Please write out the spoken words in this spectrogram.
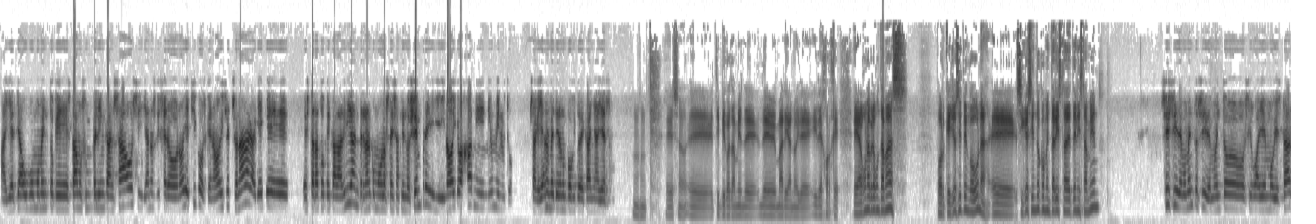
ayer ya hubo un momento que estábamos un pelín cansados y ya nos dijeron, oye chicos, que no habéis hecho nada, que aquí hay que estar a tope cada día, entrenar como lo estáis haciendo siempre y no hay que bajar ni, ni un minuto. O sea que ya nos metieron un poquito de caña ayer. Eso, eh, típico también de, Mariano y de, y de Jorge. Eh, ¿Alguna pregunta más? Porque yo sí tengo una. Eh, ¿Sigue siendo comentarista de tenis también? Sí, sí, de momento sí. De momento sigo ahí en Movistar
